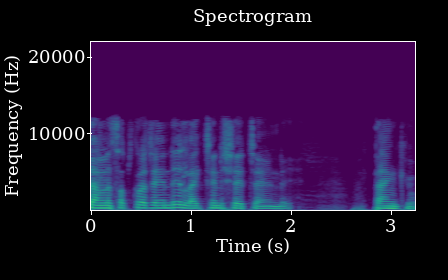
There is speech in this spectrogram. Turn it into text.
ఛానల్ సబ్స్క్రైబ్ చేయండి లైక్ చేయండి షేర్ చేయండి. Thank you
